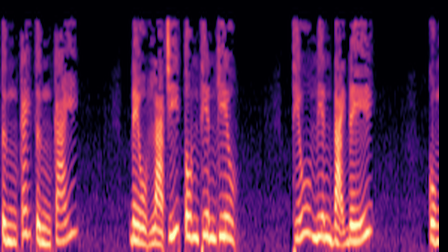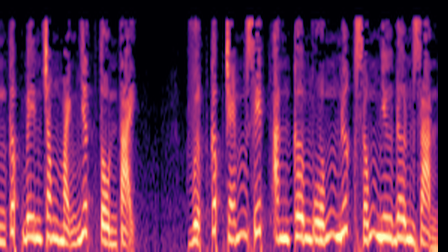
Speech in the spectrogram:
từng cái từng cái, đều là trí tôn thiên kiêu, thiếu niên đại đế, cùng cấp bên trong mạnh nhất tồn tại, vượt cấp chém giết ăn cơm uống nước sống như đơn giản,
